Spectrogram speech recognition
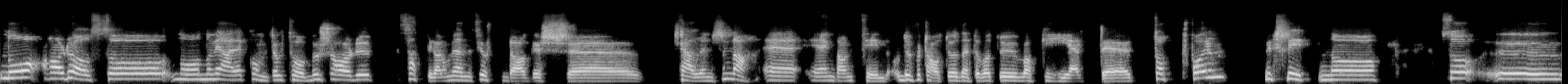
nå har du altså, nå når vi er kommet til oktober, så har du satt i gang med denne 14-dagers uh, challengen da, eh, en gang til. Og du fortalte jo nettopp at du var ikke helt eh, toppform, litt sliten og Så øh,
